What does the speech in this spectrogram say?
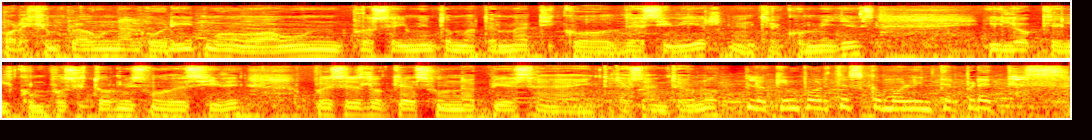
por ejemplo, a un algoritmo o a un procedimiento matemático decidir, entre comillas, y lo que el compositor mismo decide, pues es lo que hace una pieza interesante o no. Lo que importa es cómo lo interpretas.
